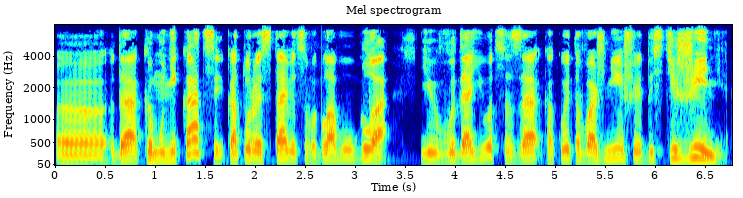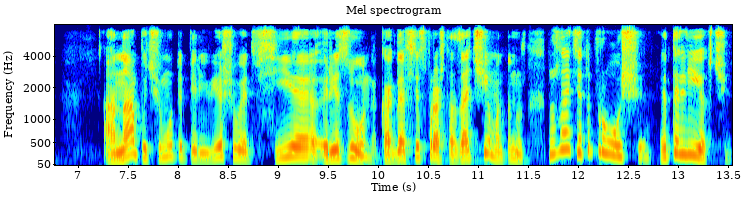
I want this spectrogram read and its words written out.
э, да, коммуникации, которая ставится во главу угла и выдается за какое-то важнейшее достижение, она почему-то перевешивает все резоны. Когда все спрашивают, а зачем это нужно? Ну, знаете, это проще, это легче.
